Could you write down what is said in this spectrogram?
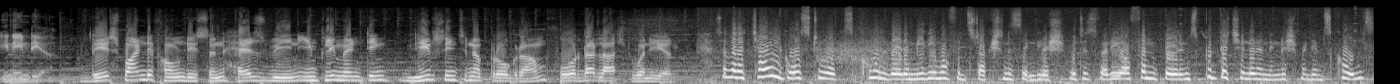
in India. Deshpande Foundation has been implementing Neer Sinchana program for the last one year. So when a child goes to a school where the medium of instruction is English, which is very often parents put their children in English medium schools,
